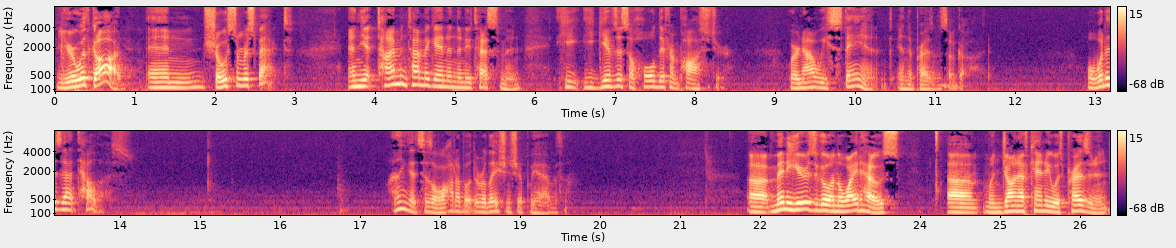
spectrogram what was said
You're with God and show some respect. And yet, time and time again in the New Testament, he, he gives us a whole different posture where now we stand in the presence of God. Well, what does that tell us? I think that says a lot about the relationship we have with Him. Uh, many years ago in the White House, um, when John F. Kennedy was president,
